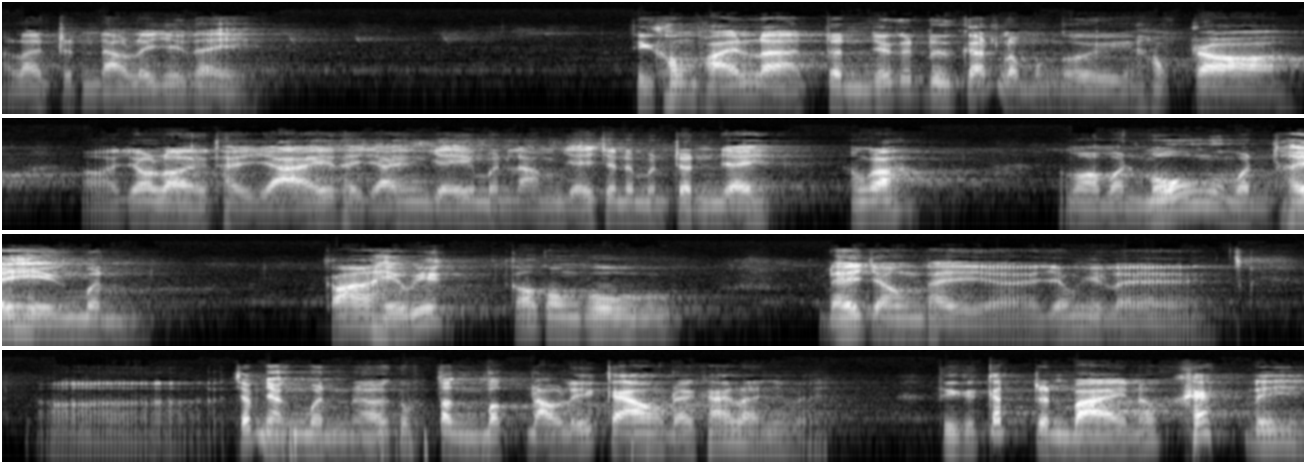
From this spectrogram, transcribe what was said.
lại trình đạo lý với thầy thì không phải là trình với cái tư cách là một người học trò à, do lời thầy dạy thầy dạy như vậy mình làm như vậy cho nên mình trình như vậy. Không có. Mà mình muốn mình thể hiện mình có hiểu biết có công phu để cho ông thầy à, giống như là à, chấp nhận mình ở cái tầng bậc đạo lý cao đại khái là như vậy. Thì cái cách trình bày nó khác đi.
